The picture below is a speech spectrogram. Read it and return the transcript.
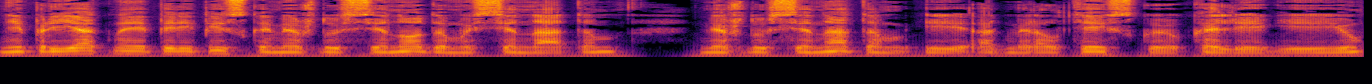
неприятная переписка между Синодом и Сенатом, между Сенатом и Адмиралтейскую коллегией,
